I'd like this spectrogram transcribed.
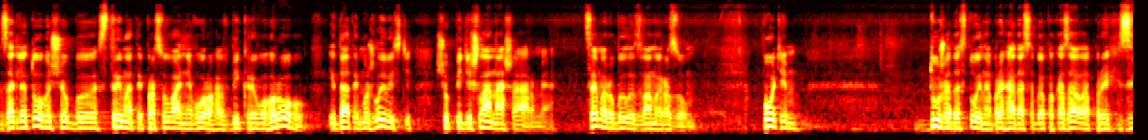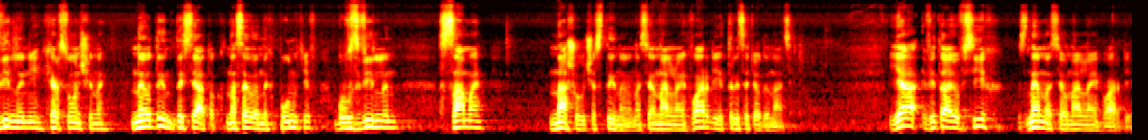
задля того, щоб стримати просування ворога в бік Кривого Рогу і дати можливість, щоб підійшла наша армія. Це ми робили з вами разом. Потім дуже достойна бригада себе показала при звільненні Херсонщини. Не один десяток населених пунктів був звільнений саме нашою частиною Національної гвардії 3011. Я вітаю всіх з Днем Національної гвардії.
